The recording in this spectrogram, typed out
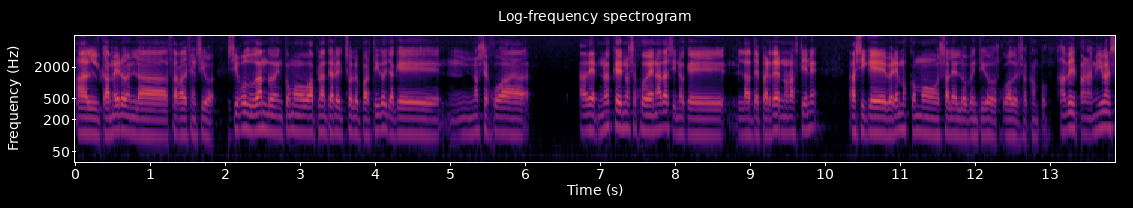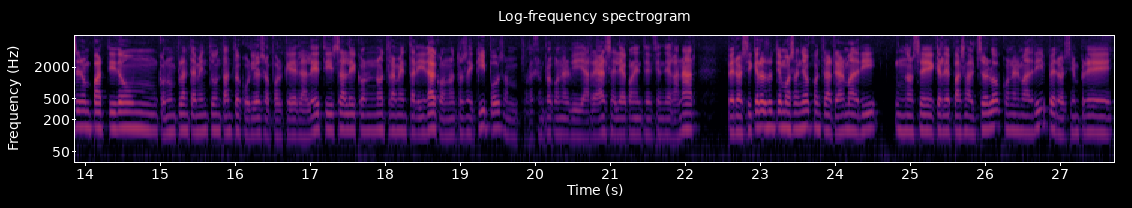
al Camero en la zaga defensiva. Sigo dudando en cómo va a plantear el Cholo el partido, ya que no se juega... A ver, no es que no se juegue nada, sino que las de perder no las tiene. Así que veremos cómo salen los 22 jugadores al campo. A ver, para mí va a ser un partido con un planteamiento un tanto curioso, porque el Atleti sale con otra mentalidad, con otros equipos, por ejemplo con el Villarreal salía con la intención de ganar, pero sí que los últimos años contra el Real Madrid, no sé qué le pasa al Cholo con el Madrid, pero siempre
